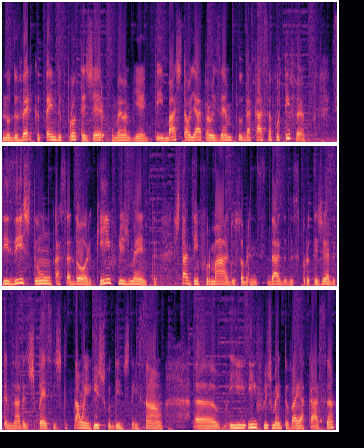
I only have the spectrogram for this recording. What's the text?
no dever que tem de proteger o meio ambiente. E basta olhar para o exemplo da caça furtífera. Se existe um caçador que infelizmente está desinformado sobre a necessidade de se proteger determinadas espécies que estão em risco de extinção uh, e infelizmente vai à caça,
